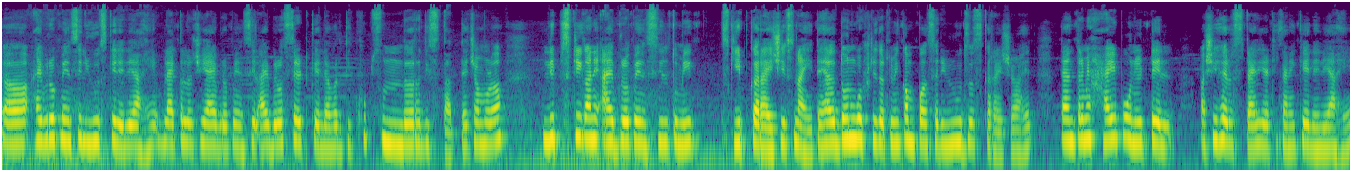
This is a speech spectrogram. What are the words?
आयब्रो पेन्सिल यूज केलेली आहे. ब्लॅक कलरची आयब्रो पेन्सिल आयब्रो सेट केल्यावरती खूप सुंदर दिसतात. त्याच्यामुळं लिपस्टिक आणि आयब्रो पेन्सिल तुम्ही स्किप करायचीच नाही. तर ह्या दोन गोष्टी तर तुम्ही कंपल्सरी यूजच करायच्या आहेत. त्यानंतर मी हाय पोनीटेल अशी हेअरस्टाईल या ठिकाणी केलेली आहे.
